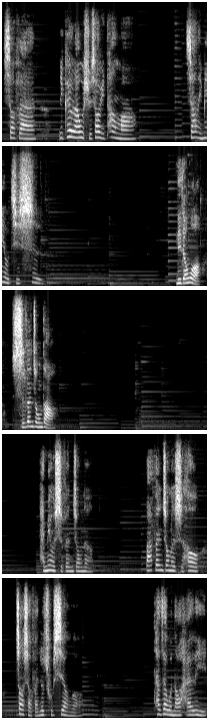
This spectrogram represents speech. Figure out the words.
小凡，你可以来我学校一趟吗？家里面有急事。你等我，十分钟到。还没有十分钟呢，八分钟的时候，赵小凡就出现了。他在我脑海里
